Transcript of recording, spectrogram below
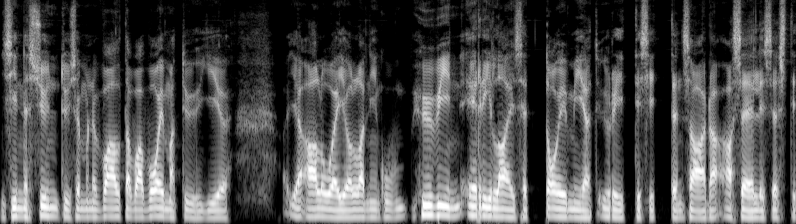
niin sinne syntyi semmoinen valtava voimatyhjiö, ja alue, jolla niin kuin hyvin erilaiset toimijat yritti sitten saada aseellisesti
